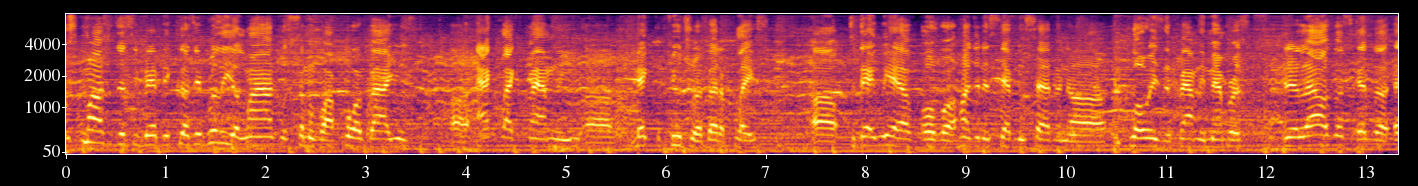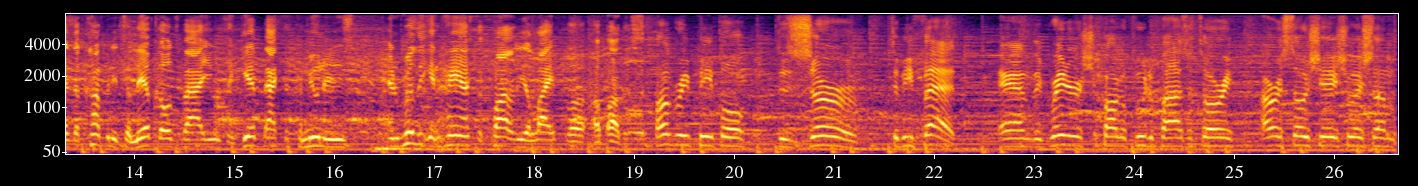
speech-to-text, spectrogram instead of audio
Griffith sponsored this event because it really aligns with some of our core values. Uh, act like family, uh, make the future a better place. Uh, today we have over 177 uh, employees and family members, and it allows us as a, as a company to live those values and give back to communities and really enhance the quality of life uh, of others. Hungry people deserve to be fed, and the Greater Chicago Food Depository, our association with them,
